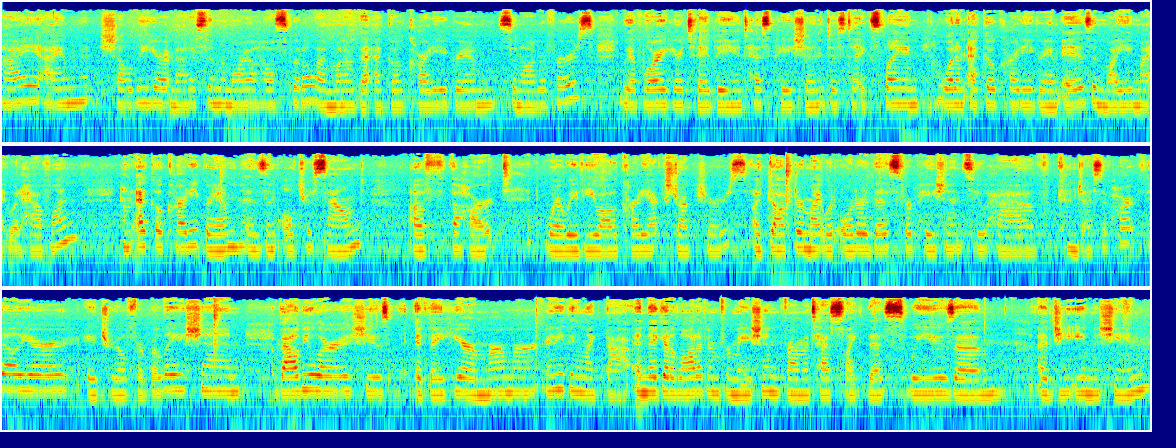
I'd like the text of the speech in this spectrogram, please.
Hi, I'm Shelby here at Madison Memorial Hospital. I'm one of the echocardiogram sonographers. We have Lori here today being a test patient just to explain what an echocardiogram is and why you might would have one. An echocardiogram is an ultrasound of the heart where we view all the cardiac structures. A doctor might would order this for patients who have congestive heart failure, atrial fibrillation, valvular issues, if they hear a murmur, anything like that. And they get a lot of information from a test like this. We use um, a, a GE machine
